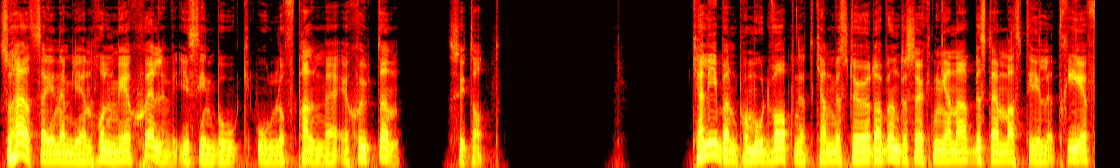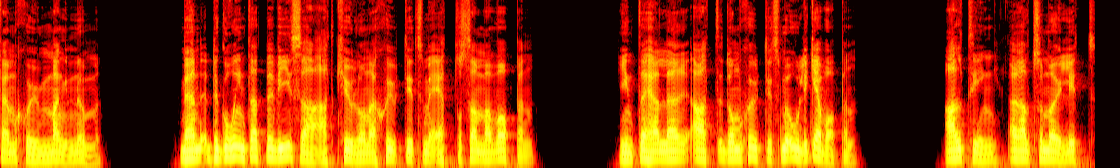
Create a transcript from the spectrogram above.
Så här säger nämligen Holmér själv i sin bok Olof Palme är skjuten. Citat. Kalibern på mordvapnet kan med stöd av undersökningarna bestämmas till 357 Magnum. Men det går inte att bevisa att kulorna skjutits med ett och samma vapen. Inte heller att de skjutits med olika vapen. Allting är alltså möjligt,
